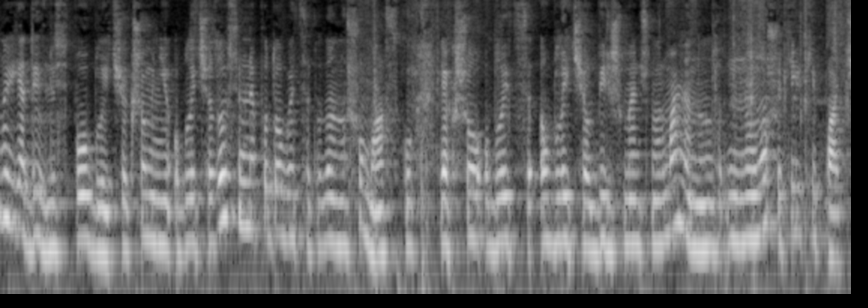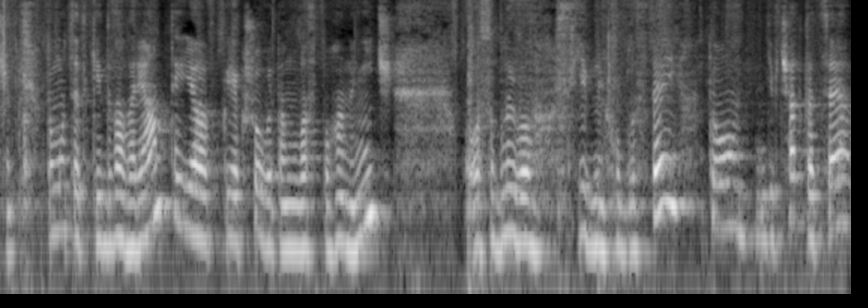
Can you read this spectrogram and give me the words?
Ну, я дивлюсь по обличчю. Якщо мені обличчя зовсім не подобається, то наношу маску. Якщо обличчя, обличчя більш-менш нормальне, наношу тільки патчі. Тому це такі два варіанти. Я, якщо ви там у вас погана ніч, особливо східних областей, то дівчатка це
